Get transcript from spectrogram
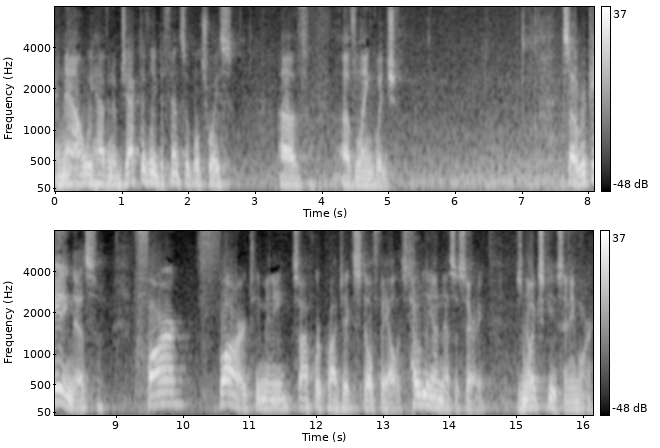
And now we have an objectively defensible choice of, of language. So repeating this, far, far too many software projects still fail. It's totally unnecessary. There's no excuse anymore.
